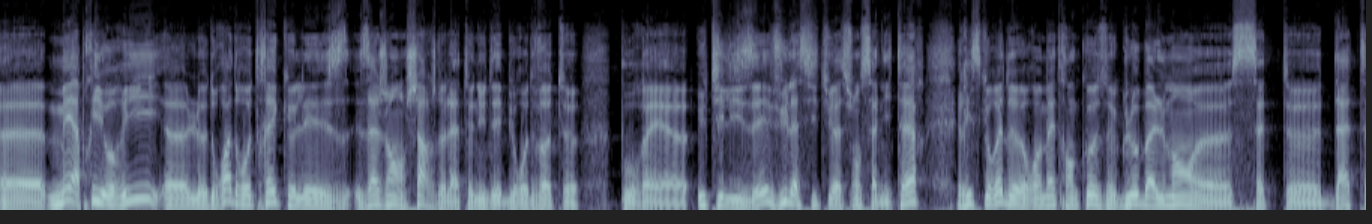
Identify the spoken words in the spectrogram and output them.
mais a priori, le droit de retrait que les agents en charge de la tenue des bureaux de vote pourraient utiliser, vu la situation sanitaire, risquerait de remettre en cause globalement cette date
